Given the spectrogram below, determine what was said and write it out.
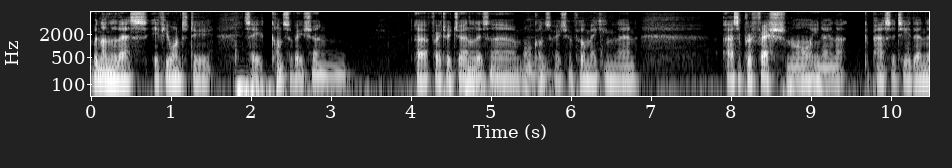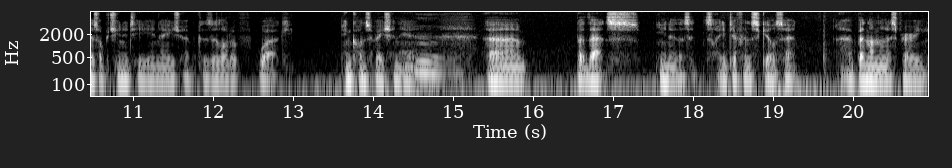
but nonetheless, if you want to do, say, conservation uh, photojournalism or Mm. conservation filmmaking, then as a professional, you know, in that capacity, then there's opportunity in Asia because there's a lot of work in conservation here. Mm. Um, but that's you know that's a slightly different skill set, uh, but nonetheless very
